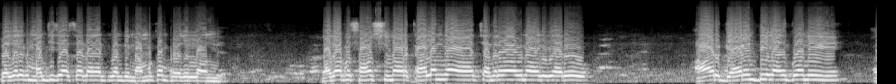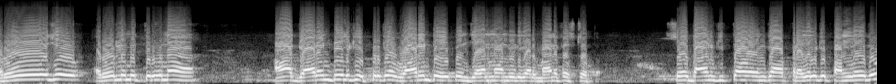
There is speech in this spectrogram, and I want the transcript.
ప్రజలకు మంచి చేస్తాడనేటువంటి నమ్మకం ప్రజల్లో ఉంది. దాదాపు సంవత్సరంన్నర కాలంగా చంద్రబాబు నాయుడు గారు ఆరు గ్యారంటీలు అనుకొని రోజు రోడ్ల మీద తిరుగునా ఆ గ్యారంటీలకి ఇప్పటికే వారంటీ అయిపోయింది జగన్మోహన్ రెడ్డి గారి మేనిఫెస్టోతో. సో దానికి ఇంకా ఇంకా ప్రజలకి పని లేదు.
